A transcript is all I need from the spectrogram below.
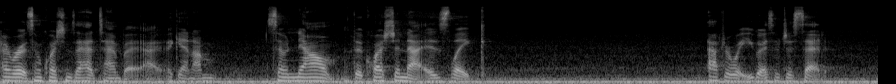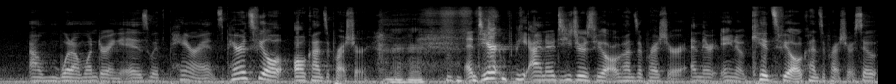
I wrote some questions ahead of time, but I, again, I'm so now the question that is like after what you guys have just said. Um, what I'm wondering is with parents, parents feel all kinds of pressure, and te- I know teachers feel all kinds of pressure, and they're you know kids feel all kinds of pressure. So,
